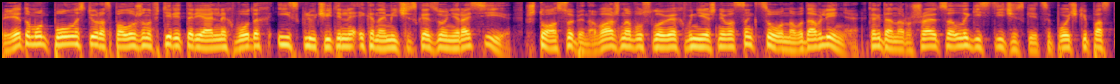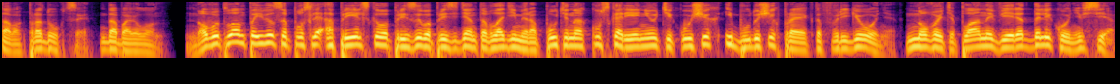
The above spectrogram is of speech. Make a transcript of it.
При этом он полностью расположен в территориальных водах и исключительно экономической зоне России, что особенно важно в условиях внешнего санкционного давления, когда нарушаются логистические цепочки поставок продукции, добавил он. Новый план появился после апрельского призыва президента Владимира Путина к ускорению текущих и будущих проектов в регионе. Но в эти планы верят далеко не все.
